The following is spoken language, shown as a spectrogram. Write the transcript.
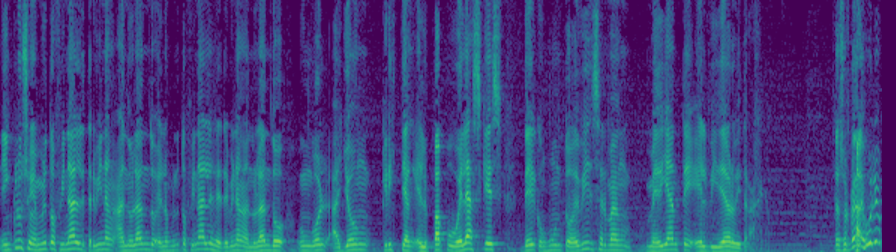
e incluso en el minuto final le terminan anulando, en los minutos finales le terminan anulando un gol a John Cristian el Papu Velázquez del conjunto de Wilserman mediante el video arbitraje. ¿Te sorprende, a, Julio?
